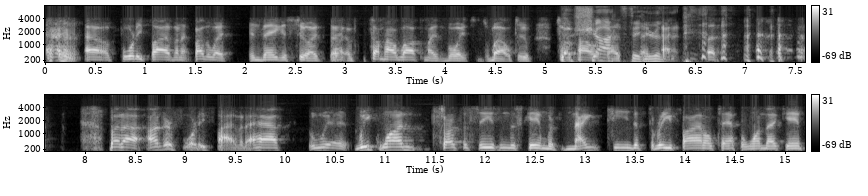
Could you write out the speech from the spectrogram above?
uh, 45, and I, by the way, in Vegas too, I, I somehow lost my voice as well too. So I apologize. Shocked to hear that. but but uh, under 45 and a half. We- Week one, start the season. This game was 19 to three final. Tampa won that game.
